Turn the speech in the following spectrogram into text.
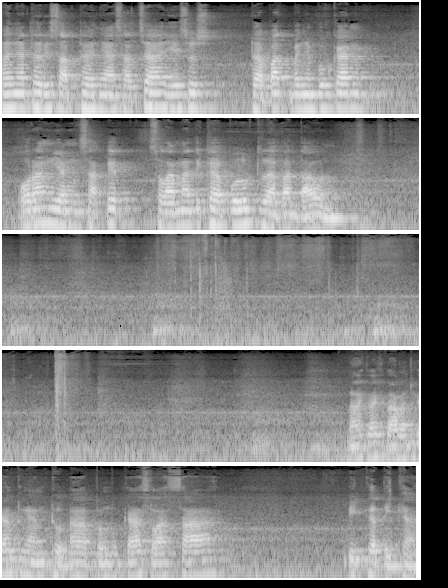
hanya dari sabdanya saja Yesus dapat menyembuhkan orang yang sakit selama 38 tahun. Mari kita lanjutkan dengan doa pembuka Selasa ketiga.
